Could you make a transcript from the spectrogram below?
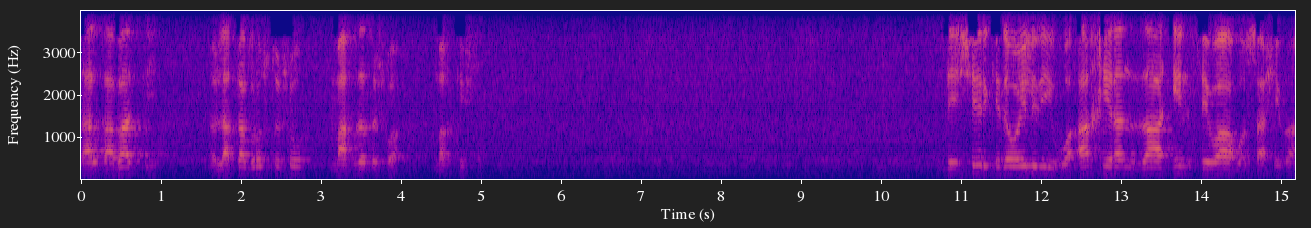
تال قابات دي لقب رست شو ماخذه شو مخکې شو د شعر کې دا ویل دي واخرا ذا ان سواه صاحبہ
